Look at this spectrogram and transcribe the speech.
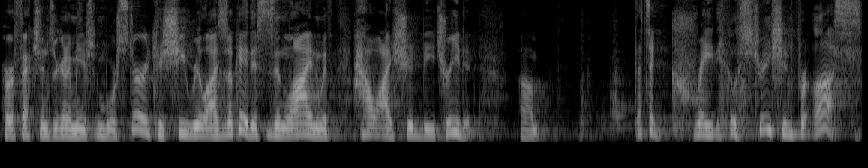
her affections are going to be more stirred because she realizes, okay, this is in line with how I should be treated. Um, that's a great illustration for us.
